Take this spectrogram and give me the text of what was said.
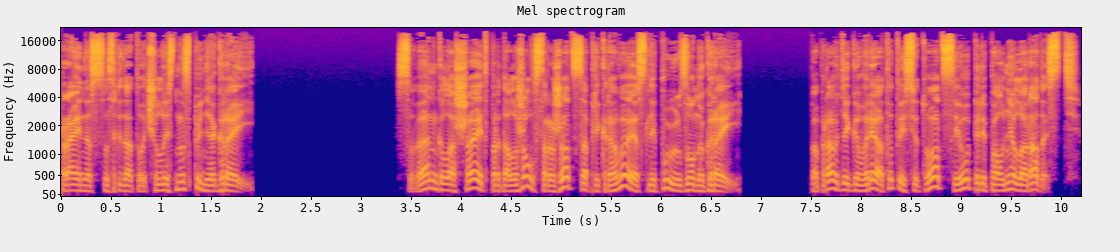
Райнес сосредоточилась на спине Грей. Свен Глашайт продолжал сражаться, прикрывая слепую зону Грей. По правде говоря, от этой ситуации его переполняла радость.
